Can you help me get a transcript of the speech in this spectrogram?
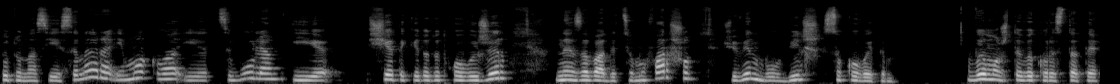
Тут у нас є і селера, і морква, і цибуля, і ще такий додатковий жир не завадить цьому фаршу, щоб він був більш соковитим. Ви можете використати,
